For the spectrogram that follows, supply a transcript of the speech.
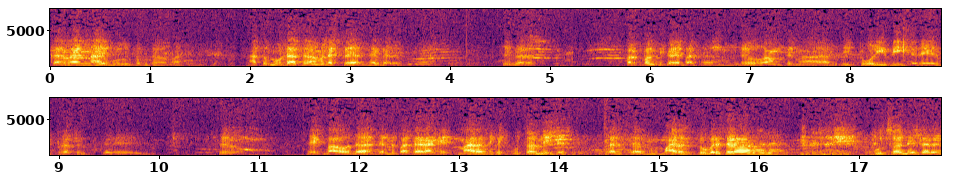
કરવાનું ના હોય ગુરુત્તમ થવા માટે. આ તો મોટા થવા માટે પ્રયત્ન કરે. શું કરે પરપંચ કરે પાછા. જો આમ તેમ બધી ટોળી ઊભી કરે પ્રપંચ કરે. એક બાવો દસ હજાર ને પાછા રાખે. મારાથી કઈ પૂછવા નહીં કહેશે મારા ટોબરે ચડાવવાનો ને? પૂછવા નહીં તારે.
